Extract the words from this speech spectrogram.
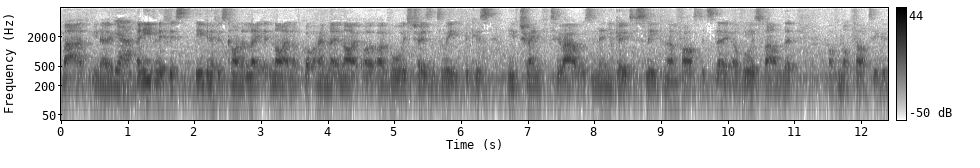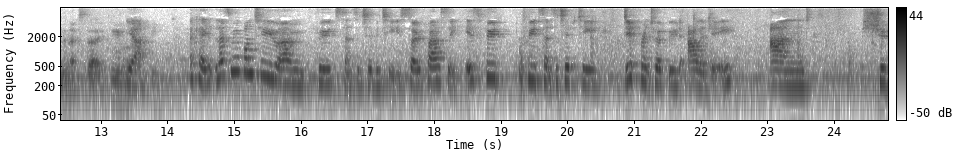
bad, you know. Yeah. And even if it's even if it's kind of late at night and I've got home late at night, I, I've always chosen to eat because you've trained for two hours and then you go to sleep in that Mm. fasted state. I've always found that I've not felt too good the next day. Mm. Yeah. Okay, let's move on to um, food sensitivity. So, firstly, is food food sensitivity different to a food allergy? And should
